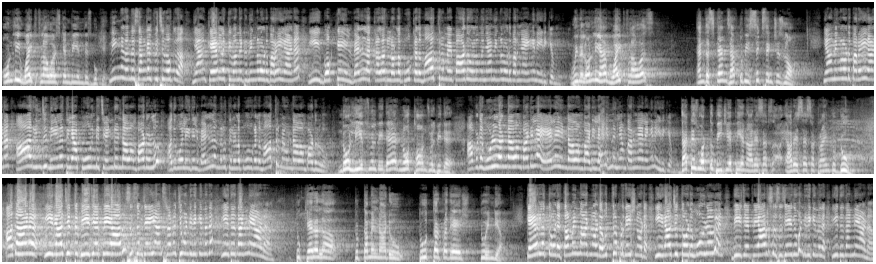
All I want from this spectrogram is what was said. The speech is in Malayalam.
only white flowers can be in this bouquet. നിങ്ങളൊന്ന് സങ്കല്പിച്ച് നോക്കുക ഞാൻ കേരളത്തിൽ വന്നിട്ട് നിങ്ങളോട് പറയുകയാണ് ഈ ബൊക്കയിൽ വെള്ള കളറിലുള്ള പൂക്കൾ മാത്രമേ പാടുള്ളൂ എന്ന് ഞാൻ നിങ്ങളോട് പറഞ്ഞാൽ എങ്ങനെയിരിക്കും We will only have white flowers and the stems have to be six inches long. ഞാൻ നിങ്ങളോട് പറയുകയാണ് ആറിഞ്ച് ഇഞ്ച് നീളത്തിലെ ആ പൂവിന്റെ ചെണ്ട് ഉണ്ടാവാൻ പാടുള്ളൂ. അതുപോലെ ഇതിൽ വെള്ള നിറത്തിലുള്ള പൂവുകൾ മാത്രമേ ഉണ്ടാവാൻ പാടുള്ളൂ. No leaves will be there no thorns will be there. അവിടെ മുള്ളുണ്ടാവാൻ പാടില്ല ഇല ഉണ്ടാവാൻ പാടില്ല എന്ന് ഞാൻ പറഞ്ഞാൽ എങ്ങനെ ഇരിക്കും? That is what the BJP and RSS RSS are trying to do അതാണ് ഈ രാജ്യത്ത് ബി ആർഎസ്എസും പി ആർ എസ് എസും ചെയ്യാൻ ശ്രമിച്ചുകൊണ്ടിരിക്കുന്നത്. ഇത് തന്നെയാണ്. To Kerala to Tamil Nadu to Uttar Pradesh to India. കേരളത്തോട് തമിഴ്നാടിനോട് ഉത്തർപ്രദേശിനോട് ഈ രാജ്യത്തോട് മുഴുവൻ B J P R S S ചെയ്തുകൊണ്ടിരിക്കുന്നത് ഇത് തന്നെയാണ്.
